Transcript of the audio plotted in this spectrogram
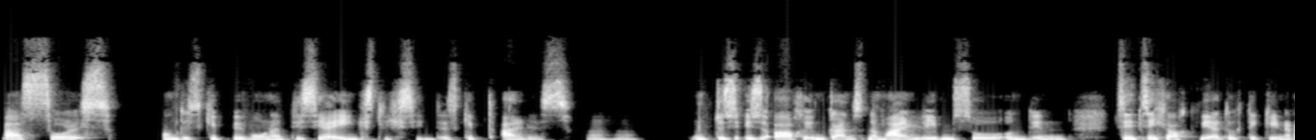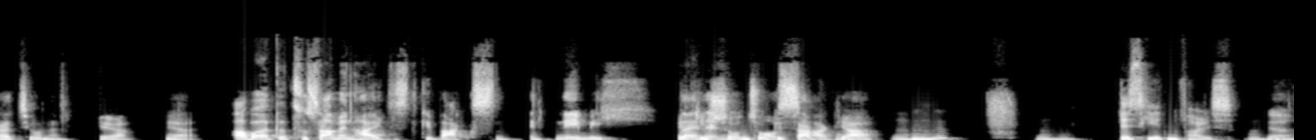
was soll's? Und es gibt Bewohner, die sehr ängstlich sind. Es gibt alles. Mhm. Und das ist auch im ganz normalen Leben so und in, zieht sich auch quer durch die Generationen. Ja. Ja. Aber der Zusammenhalt ist gewachsen, entnehme ich Hätte deinen ich schon so Aussagen. gesagt, ja. Mhm. Mhm. Das jedenfalls. Mhm. Ja.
